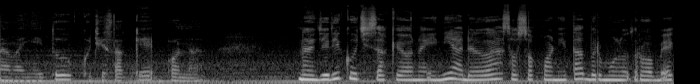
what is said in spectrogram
Namanya itu Kuchisake Onna. Nah, jadi Kuchisake Onna ini adalah sosok wanita bermulut robek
